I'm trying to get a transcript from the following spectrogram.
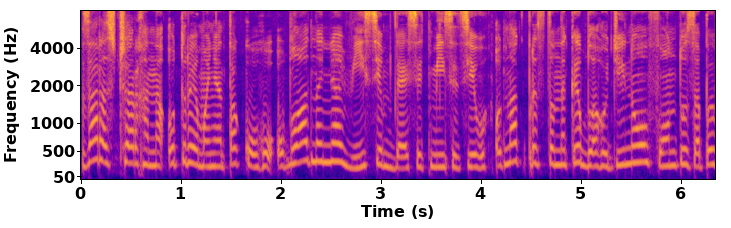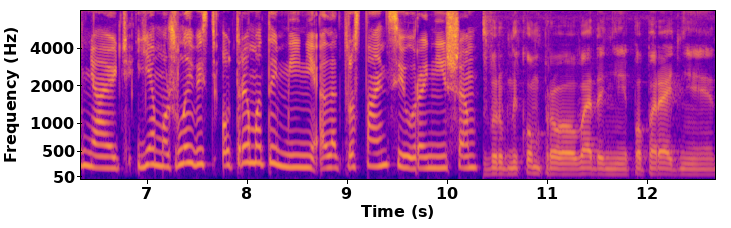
Зараз черга на отримання такого обладнання 8-10 місяців. Однак представники благодійного фонду запевняють, є можливість отримати міні-електростанцію раніше. З виробником проведені попередні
